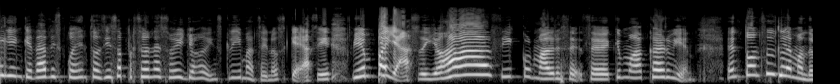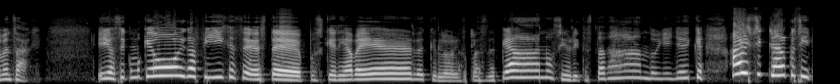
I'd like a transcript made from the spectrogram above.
alguien que da descuentos y esa persona soy yo, inscríbanse, no sé qué, así, bien payaso. Y yo, ah, sí, con madre, se, se ve que me va a caer bien. Entonces le mandé mensaje. Y yo así como que, oiga, fíjese, este, pues quería ver de que lo de las clases de piano, si ahorita está dando, y ella y que, ay, sí, claro que sí,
